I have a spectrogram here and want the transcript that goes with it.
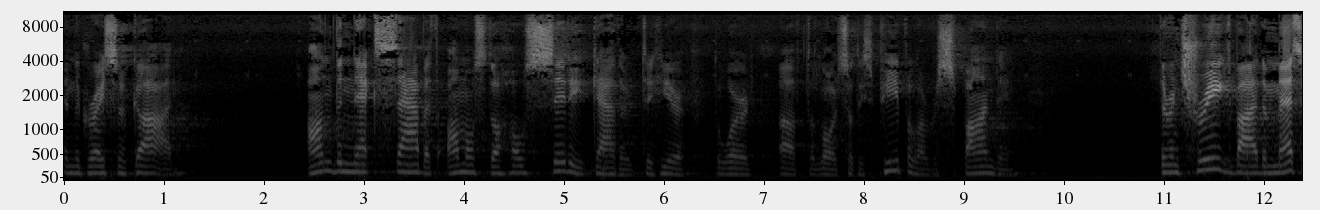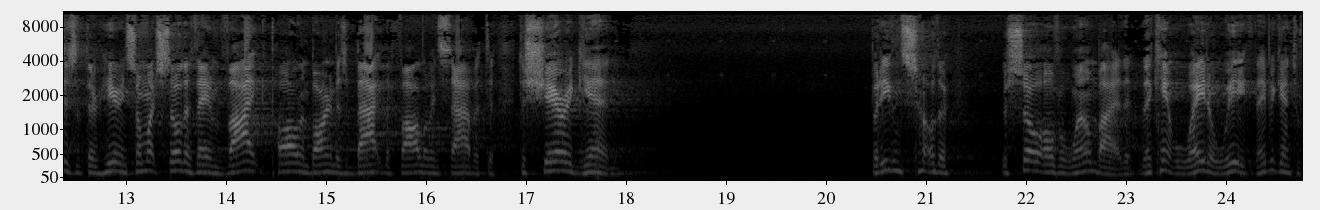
in the grace of God. On the next Sabbath, almost the whole city gathered to hear the word of the Lord. So these people are responding. They're intrigued by the message that they're hearing, so much so that they invite Paul and Barnabas back the following Sabbath to, to share again. But even so, they're, they're so overwhelmed by it that they can't wait a week. They begin to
